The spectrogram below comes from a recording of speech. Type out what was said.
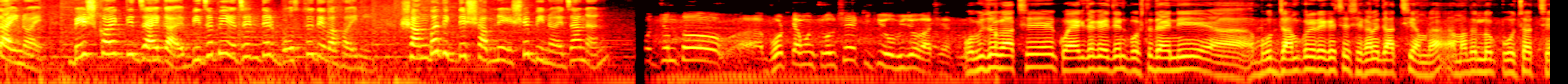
তাই নয়, বেশ কয়েকটি জায়গায় বিজেপি এজেন্টদের বসতে দেওয়া হয়নি। সাংবাদিকদের সামনে এসে বিনয় জানান। পর্যন্ত ভোট কেমন চলছে? কি কি অভিযোগ আছে অভিযোগ আছে কয়েক জায়গায় এজেন্ট বসতে দেয়নি বুথ জাম করে রেখেছে সেখানে যাচ্ছি আমরা। আমাদের লোক পৌঁছাচ্ছে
